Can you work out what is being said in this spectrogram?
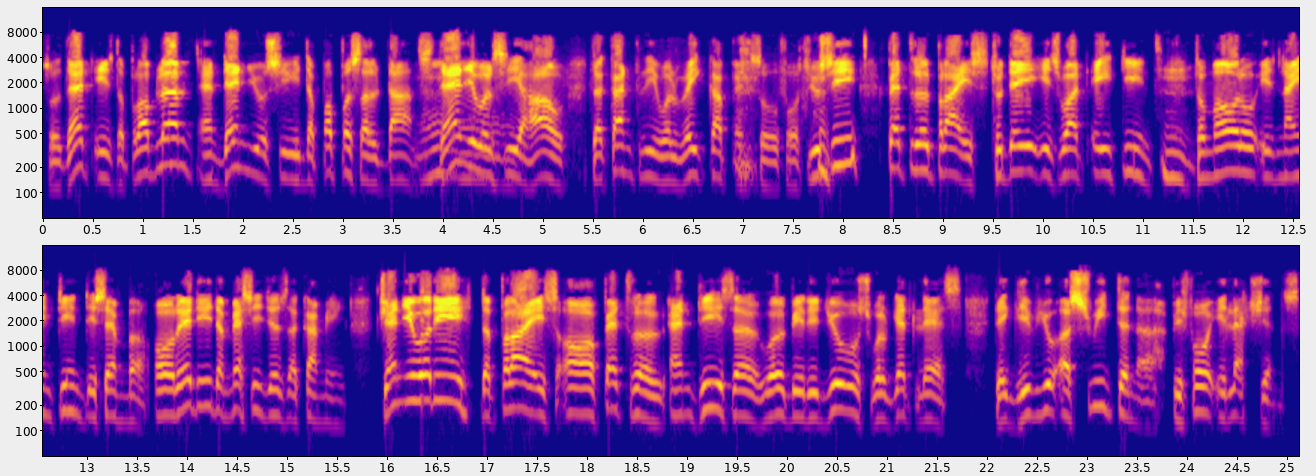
So that is the problem. And then you see the purposeful dance. Mm. Then you will see how the country will wake up and so forth. You see, petrol price today is what 18th. Mm. Tomorrow is 19th December. Already the messages are coming. January, the price of petrol and diesel will be reduced, will get less. They give you a sweetener before elections.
